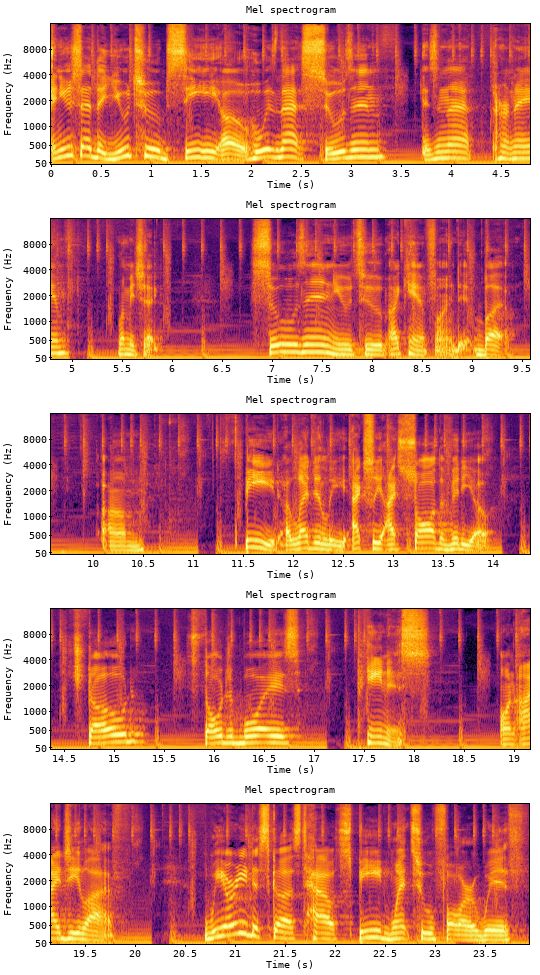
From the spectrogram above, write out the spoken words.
And you said the YouTube CEO. Who is that? Susan? Isn't that her name? Let me check. Susan YouTube. I can't find it, but um Speed allegedly, actually I saw the video, showed Soulja Boy's penis on IG Live. We already discussed how Speed went too far with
